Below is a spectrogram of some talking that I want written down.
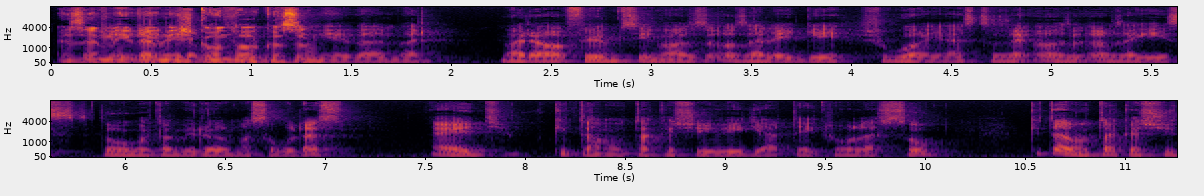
Ezen még én is gondolkozom. Címével, mert, mert a film címe az, az eléggé sugalja ezt az, az, az egész dolgot, amiről ma szó lesz. Egy Kitano Takeshi végjátékról lesz szó. Kitano takeshi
